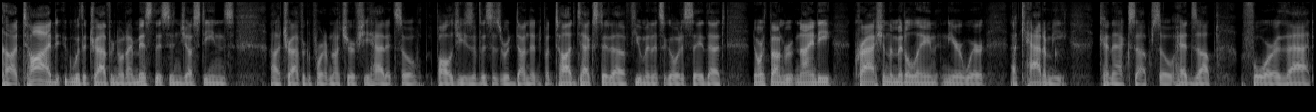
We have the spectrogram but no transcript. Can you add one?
uh, Todd with a traffic note. I missed this in Justine's uh, traffic report. I'm not sure if she had it, so apologies if this is redundant. But Todd texted a few minutes ago to say that northbound Route 90 crash in the middle lane near where Academy connects up. So heads up for that.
